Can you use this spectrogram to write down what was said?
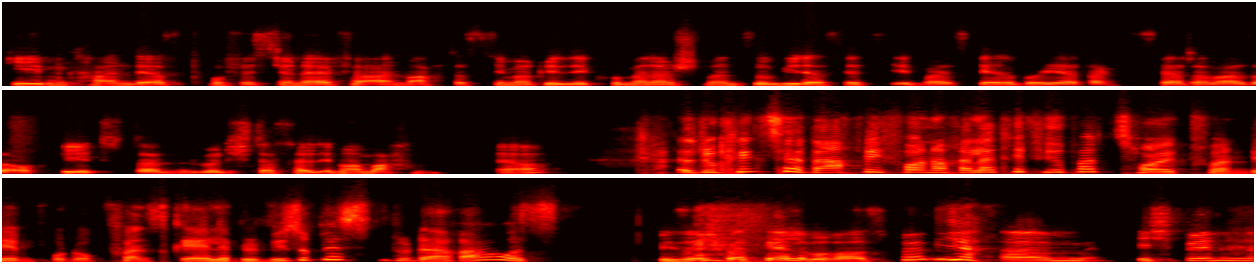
geben kann, der es professionell für einen macht, das Thema Risikomanagement, so wie das jetzt eben bei Scalable ja dankenswerterweise auch geht, dann würde ich das halt immer machen. Ja? Also du klingst ja nach wie vor noch relativ überzeugt von dem Produkt von Scalable. Wieso bist du da raus? Wieso ich bei Scalable raus bin? Ja. Ähm, ich bin?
